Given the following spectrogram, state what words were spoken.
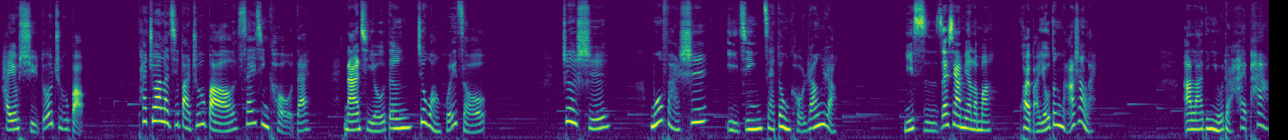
还有许多珠宝。他抓了几把珠宝塞进口袋，拿起油灯就往回走。这时，魔法师已经在洞口嚷嚷：“你死在下面了吗？快把油灯拿上来！”阿拉丁有点害怕，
